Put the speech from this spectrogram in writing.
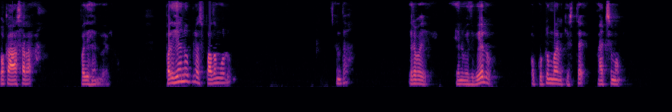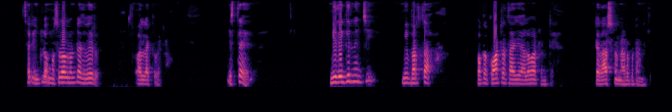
ఒక ఆసరా పదిహేను వేలు. పదిహేను ప్లస్ పదమూడు. ఎంత? ఇరవై ఎనిమిది వేలు ఒక కుటుంబానికి ఇస్తే మ్యాక్సిమం సరే ఇంట్లో ముసలోళ్ళు ఉంటే అది వేరు. వాళ్ళ లెక్క వేరు. ఇస్తే మీ దగ్గర నుంచి మీ భర్త ఒక కోట తాగే అలవాటు ఉంటే అంటే రాష్ట్రం నడపడానికి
